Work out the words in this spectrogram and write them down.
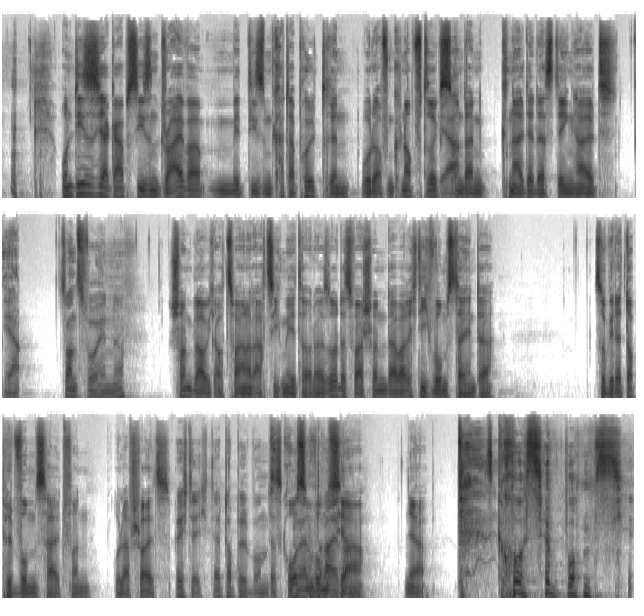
Und dieses Jahr gab es diesen Driver mit diesem Katapult drin, wo du auf den Knopf drückst Ja. und dann knallt er das Ding halt ja. Sonst wohin, ne? schon, glaube ich, auch 280 Meter oder so. Das war schon, da war richtig Wumms dahinter. So wie der Doppelwumms halt von Olaf Scholz. Richtig, der Doppelwumms. Das große Wumms-Jahr. Driver. Ja. Das große Wumms. Ja.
